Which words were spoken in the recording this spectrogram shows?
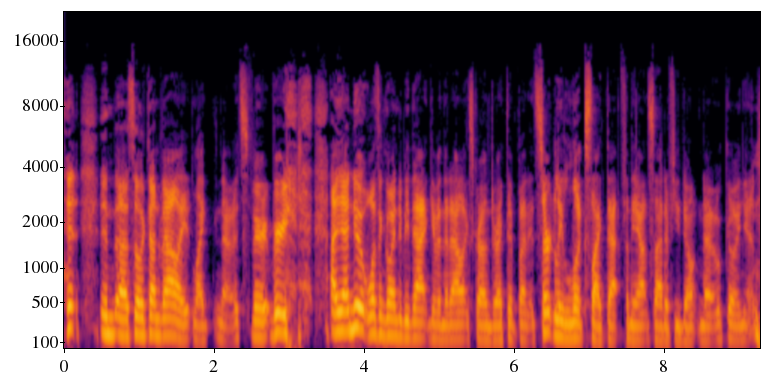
in uh, Silicon Valley. Like, no, it's very very. I, I knew it wasn't going to be that given that Alex Garland directed, but it certainly looks like that from the outside if you don't know going in.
